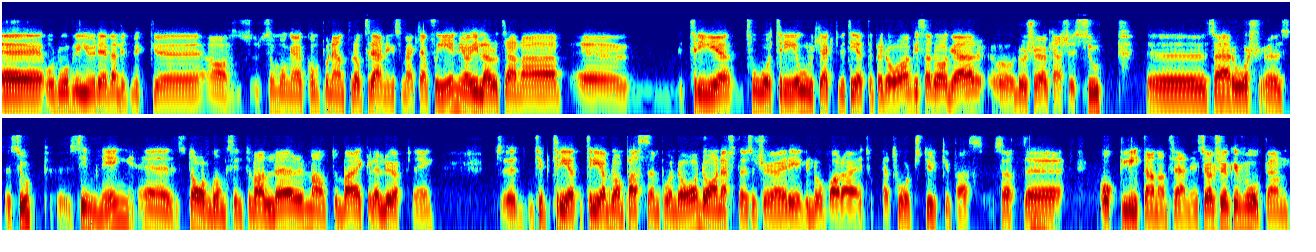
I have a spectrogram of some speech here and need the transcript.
Eh, och då blir ju det väldigt mycket, ja, så många komponenter av träning som jag kan få in. Jag gillar att träna eh, tre, två, tre olika aktiviteter per dag vissa dagar. Och då kör jag kanske SUP, eh, så här års, eh, SUP, simning, eh, stavgångsintervaller, mountainbike eller löpning. Eh, typ tre, tre av de passen på en dag. Dagen efter så kör jag i regel då bara ett, ett hårt styrkepass. Så att, mm. eh, och lite annan träning. Så jag försöker få ihop en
